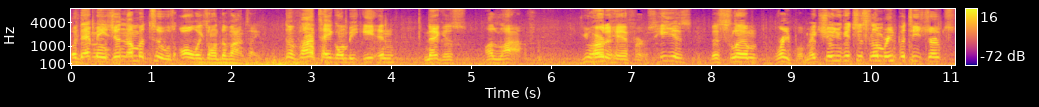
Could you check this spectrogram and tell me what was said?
But that means your number two is always on DeVonta. DeVonta gonna be eating niggas alive. You heard it here first. He is the Slim Reaper. Make sure you get your Slim Reaper t-shirts.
